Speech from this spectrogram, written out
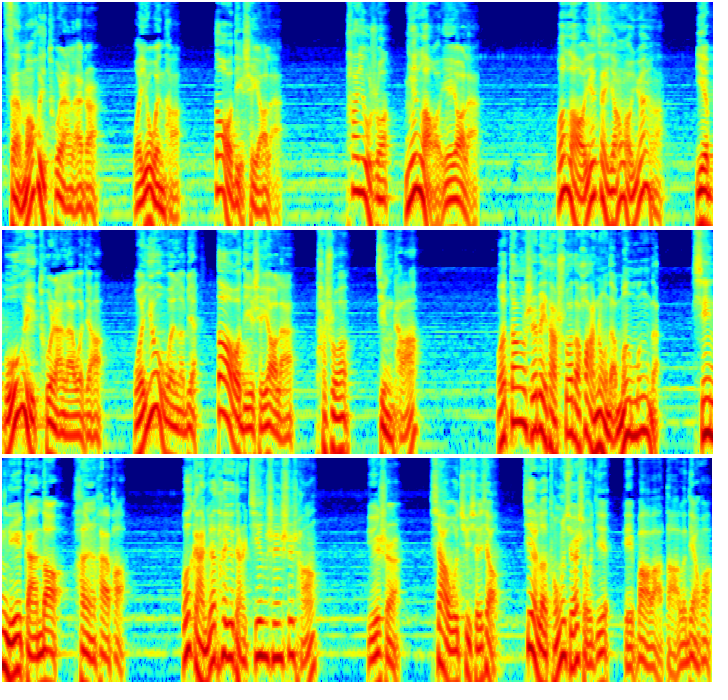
怎么会突然来这儿？我又问他，到底谁要来？他又说：“你姥爷要来，我姥爷在养老院啊，也不会突然来我家。”我又问了遍：“到底谁要来？”他说：“警察。”我当时被他说的话弄得懵懵的，心里感到很害怕。我感觉他有点精神失常，于是下午去学校借了同学手机给爸爸打了电话。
